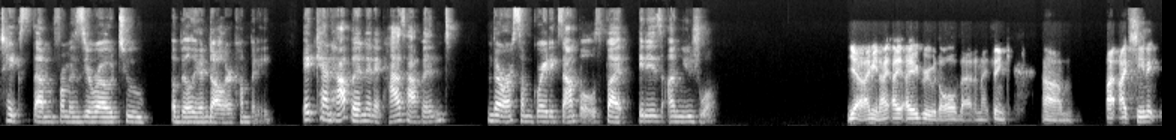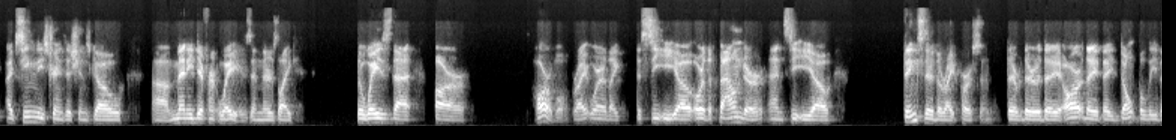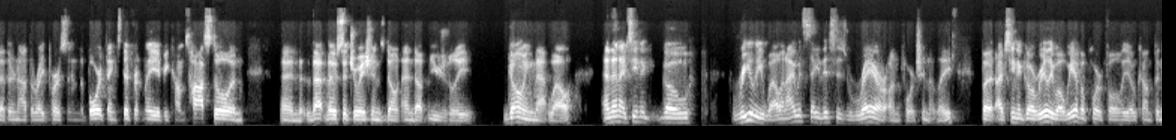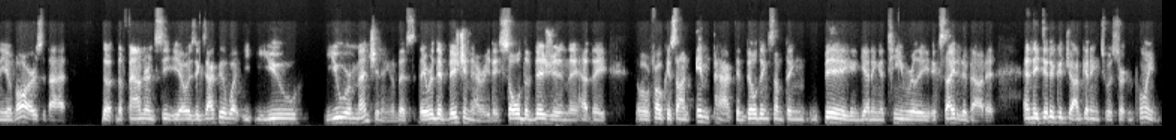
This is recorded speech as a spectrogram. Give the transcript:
takes them from a zero to a billion dollar company. It can happen and it has happened. There are some great examples, but it is unusual. Yeah, I mean, I, I agree with all of that. And I think um, I, have seen it, I've seen these transitions go uh, many different ways. And there's like the ways that are horrible, right? Where like the CEO or the founder and CEO thinks they're the right person. They're they're they are they they don't believe that they're not the right person. The board thinks differently. It becomes hostile, and and that those situations don't end up usually going that well. And then I've seen it go really well, and I would say this is rare, unfortunately. But I've seen it go really well. We have a portfolio company of ours that the the founder and CEO is exactly what you you were mentioning of this. They were the visionary. They sold the vision. They had they were focused on impact and building something big and getting a team really excited about it. And they did a good job getting to a certain point.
